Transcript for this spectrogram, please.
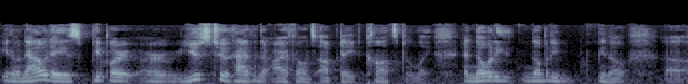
you know nowadays people are, are used to having their iPhones update constantly, and nobody nobody you know uh,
